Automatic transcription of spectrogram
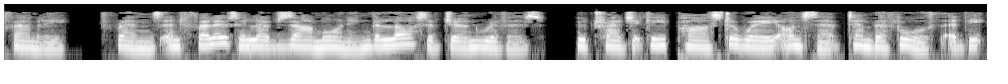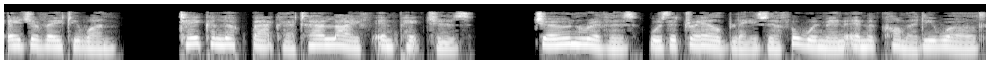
Family, friends and fellow celebs are mourning the loss of Joan Rivers, who tragically passed away on September 4 at the age of 81. Take a look back at her life in pictures. Joan Rivers was a trailblazer for women in the comedy world.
